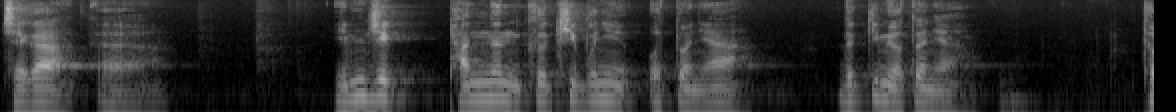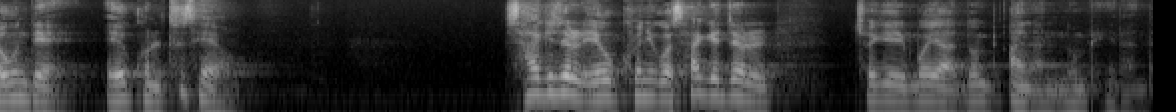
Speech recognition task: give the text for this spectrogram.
제가 어, 임직 받는 그 기분이 어떠냐 느낌이 어떠냐. 더운데 에어컨을 트세요. 사계절 에어컨이고 사계절 저기 뭐야 논, 아니, 아니 논팽이란다.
